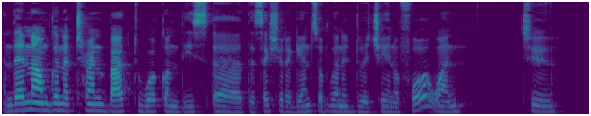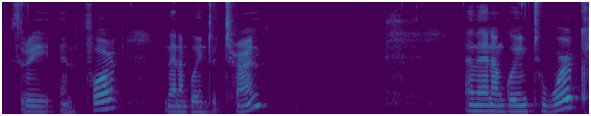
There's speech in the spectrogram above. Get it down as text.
And then now I'm gonna turn back to work on this uh the section again. So I'm gonna do a chain of four. One two three and four. And then I'm going to turn and then I'm going to work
